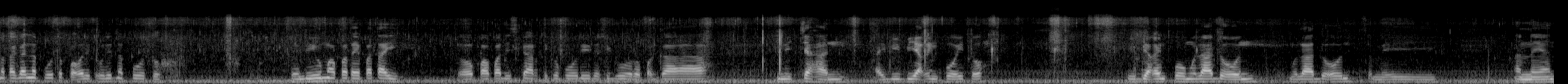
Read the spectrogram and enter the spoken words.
matagal na po ito, paulit-ulit na po ito. So hindi humapatay-patay. So papadiskarte ko po dito siguro pagka minitsahan ay bibiyakin po ito. Bibiyakin po mula doon, mula doon sa may ano na yan,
